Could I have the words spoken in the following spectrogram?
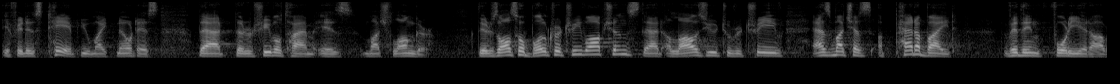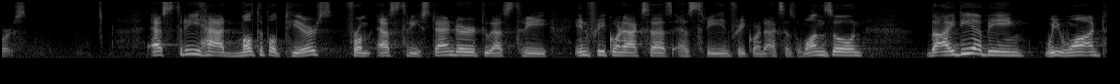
if it is tape, you might notice that the retrieval time is much longer. There's also bulk retrieve options that allows you to retrieve as much as a petabyte within 48 hours. S3 had multiple tiers from S3 Standard to S3 Infrequent Access, S3 Infrequent Access One Zone. The idea being we want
